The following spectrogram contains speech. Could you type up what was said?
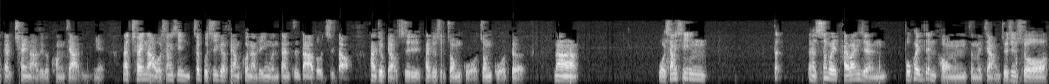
在 China 这个框架里面，那 China 我相信这不是一个非常困难的英文单字，大家都知道，它就表示它就是中国，中国的。那我相信，但呃，身为台湾人不会认同怎么讲，就是说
